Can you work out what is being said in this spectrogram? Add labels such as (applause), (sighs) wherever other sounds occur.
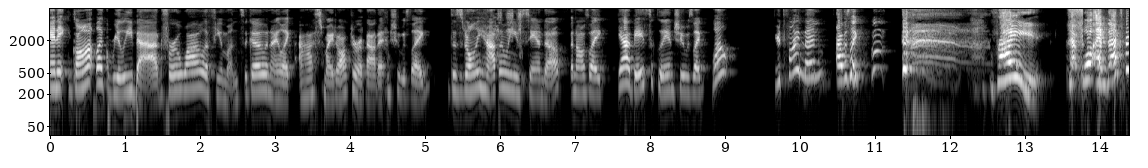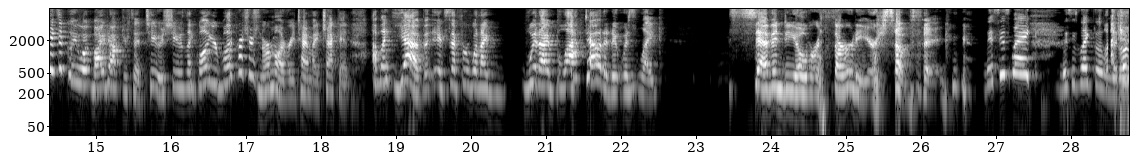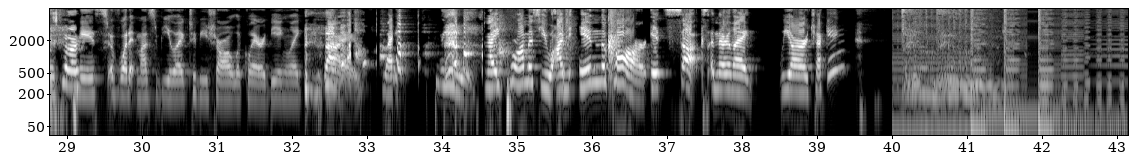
And it got like really bad for a while a few months ago. And I like asked my doctor about it. And she was like, Does it only happen when you (laughs) stand up? And I was like, Yeah, basically. And she was like, Well, it's fine then. I was like, mm. Right. That, well, and that's basically what my doctor said too. Is she was like, "Well, your blood pressure's normal every time I check it." I'm like, "Yeah, but except for when I when I blacked out and it was like 70 over 30 or something." (laughs) This is like this is like the little taste of what it must be like to be Charles Leclerc being like, you (laughs) guys, like, please, I promise you, I'm in the car. It sucks. And they're like, we are checking?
